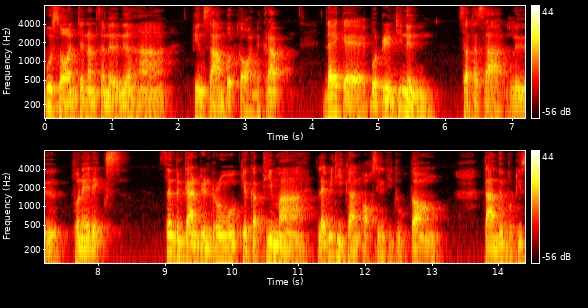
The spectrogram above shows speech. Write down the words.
ผู้สอนจะนำเสนอเนื้อหา เพียง 3 บทก่อนนะครับ ได้แก่บทเรียนที่ 1 สัทศาสตร์ หรือ phonetics ซึ่งเป็นการเรียนรู้เกี่ยวกับที่มาและวิธีการออกเสียงที่ถูกต้อง ตามด้วยบทที่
